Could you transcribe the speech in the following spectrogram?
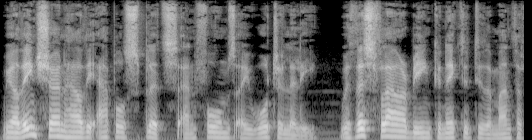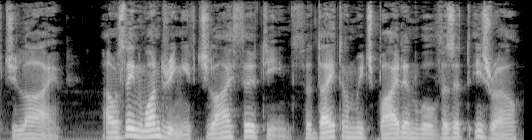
We are then shown how the apple splits and forms a water lily, with this flower being connected to the month of July. I was then wondering if July 13th, the date on which Biden will visit Israel,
